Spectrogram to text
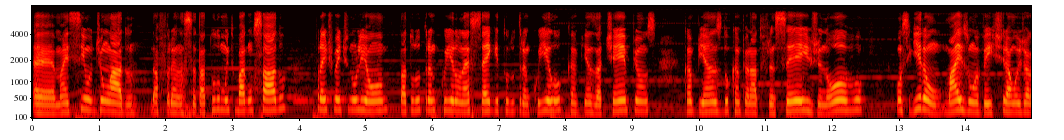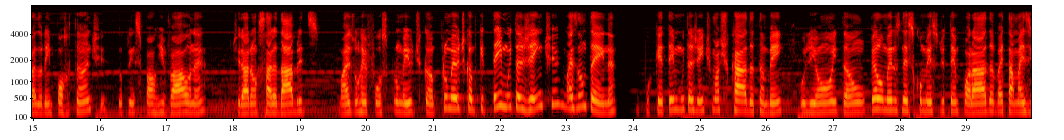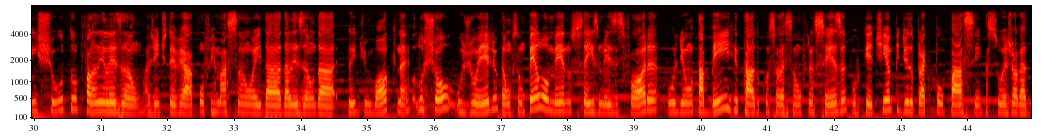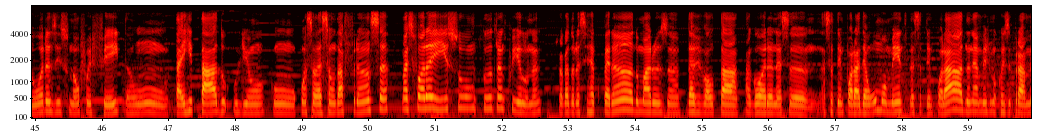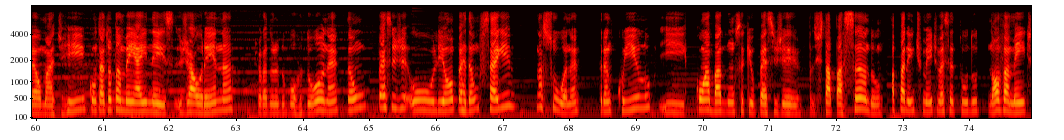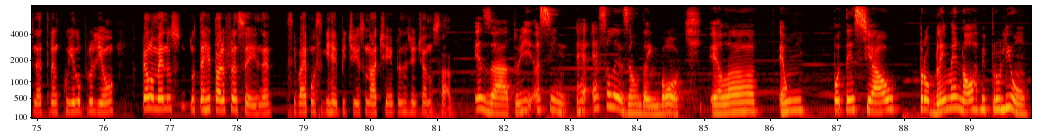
É, mas se de um lado da França tá tudo muito bagunçado, aparentemente no Lyon tá tudo tranquilo, né? Segue tudo tranquilo, campeãs da Champions, campeãs do campeonato francês de novo. Conseguiram mais uma vez tirar uma jogadora importante do principal rival, né? Tiraram Sara Dabritz, mais um reforço para o meio de campo. Para o meio de campo que tem muita gente, mas não tem, né? Porque tem muita gente machucada também. O Lyon, então, pelo menos nesse começo de temporada, vai estar tá mais enxuto. Falando em lesão, a gente teve a confirmação aí da, da lesão da Gridinbock, né? Luxou o joelho, então são pelo menos seis meses fora. O Lyon tá bem irritado com a seleção francesa, porque tinha pedido para que poupasse as suas jogadoras, isso não foi feito. Então, tá irritado o Lyon com, com a seleção da França, mas fora isso, tudo tranquilo, né? Jogadora se recuperando. Maruzan deve voltar agora nessa, nessa temporada, em algum momento dessa temporada, né? A mesma coisa para Mel Madri. Contratou também a Inês Jaurena, jogadora do Bordeaux, né? Então, o, PSG, o Lyon, perdão, segue na sua, né? Tranquilo e com a bagunça que o PSG está passando, aparentemente vai ser tudo novamente, né? Tranquilo para o Lyon, pelo menos no território francês, né? Se vai conseguir repetir isso na Champions, a gente já não sabe. Exato. E assim, é, essa lesão da Emboc, ela é um potencial problema enorme para o Lyon,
